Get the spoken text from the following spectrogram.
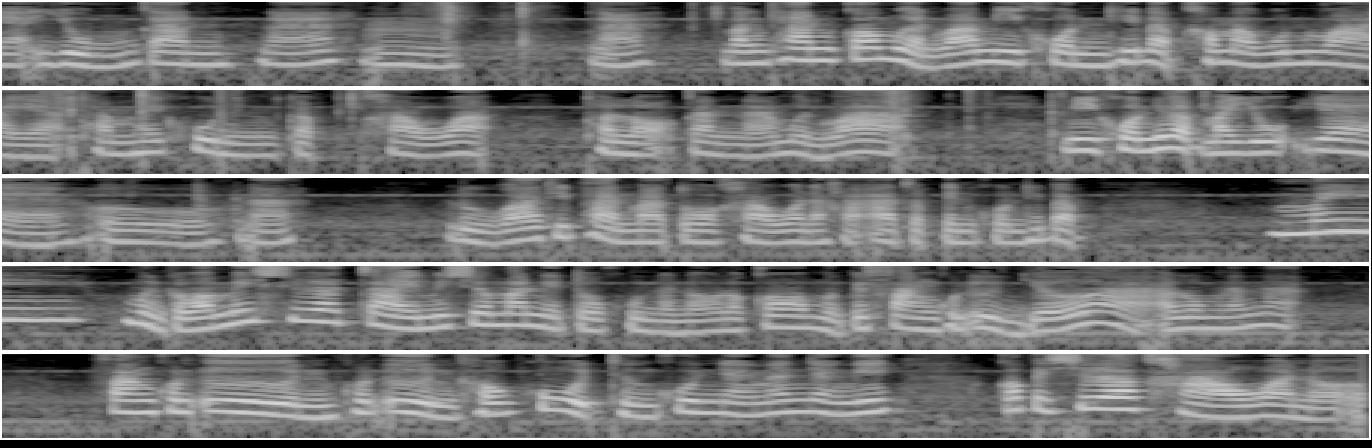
เนี่ยหยุมกันนะ อืมนะ บางท่านก็เหมือนว่ามีคนที่แบบเข้ามาวุ่นวายอะทำให้คุณกับเขาอะทะเลาะกันนะ เหมือนว่า มีคนที่แบบมายุแย่ เออนะ หรือว่าที่ผ่านมาตัวเขาอะนะคะ อาจจะเป็นคนที่แบบไม่เหมือนกับว่าไม่เชื่อใจไม่เชื่อมั่นในตัวคุณนะเนาะแล้วก็เหมือนไปฟังคนอื่นเยอะอะอารมณ์นั้นอะฟังคนอื่น คนอื่นเขาพูดถึงคุณอย่างนั้นอย่างนี้ ก็ไปเชื่อเขาอะเนาะเอ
